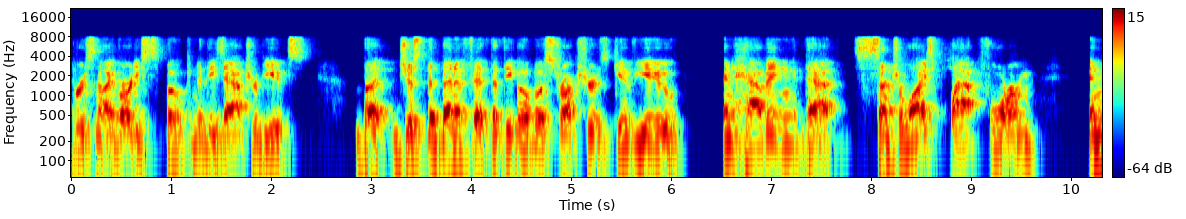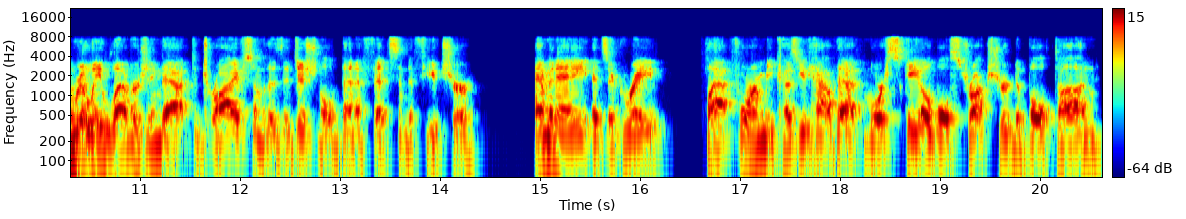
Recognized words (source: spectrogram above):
Bruce and I have already spoken to these attributes, but just the benefit that the OBO structures give you and having that centralized platform and really leveraging that to drive some of those additional benefits in the future. M&A, it's a great platform because you have that more scalable structure to bolt on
